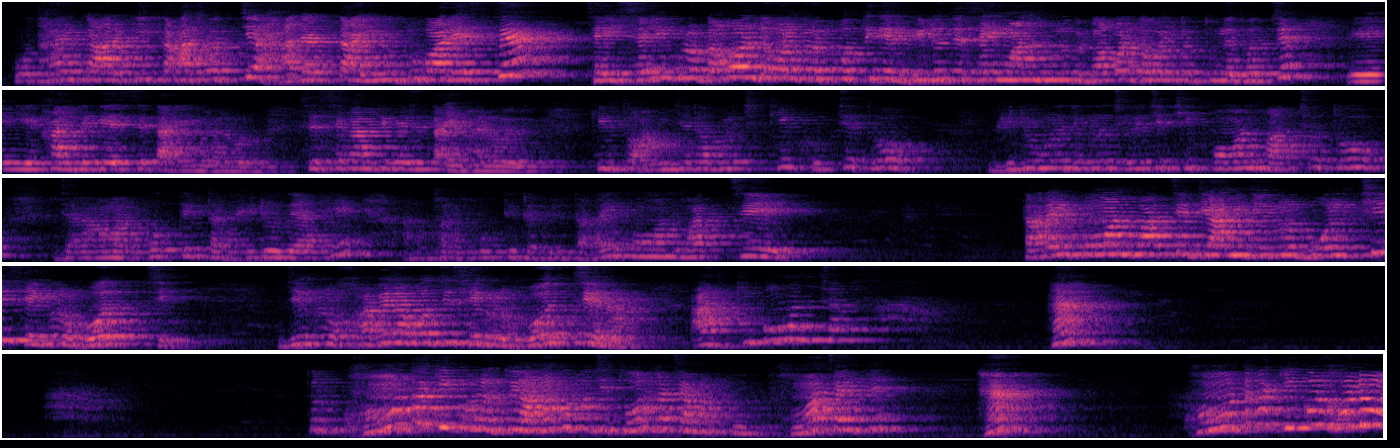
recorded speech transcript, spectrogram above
কোথায় কার কি কাজ হচ্ছে? হাজারটা ইউটিউবার এসছে সেই সেইগুলো ডবল ডবল করে প্রত্যেকের ভিডিওতে সেই মানুষগুলোকে ডবল ডবল করে তুলে ধরছে। এই এখান থেকে এসে তাই ভালো হলো, সে সেখান থেকে এসে তাই ভালো হলো। কিন্তু আমি যেটা বলেছি, ঠিক হচ্ছে তো? ভিডিওগুলো যেগুলো ছেড়েছি, ঠিক প্রমাণ পাচ্ছ তো? যারা আমার প্রত্যেকটা ভিডিও দেখে, আর ওখানে প্রত্যেকটা ভিডিও তারাই প্রমাণ পাচ্ছে। তারাই প্রমাণ পাচ্ছে যে আমি যেগুলো বলছি, সেগুলো হচ্ছে। যেগুলো হবে না হচ্ছে, সেগুলো হচ্ছে না। আর কি প্রমাণ চাস? হ্যাঁ? তোর ক্ষমতা কি করে? তুই আমাকে বলছিস তোর কাছে আমার ক্ষমা চাইতে হ্যাঁ ক্ষমতাটা কি করে হলো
